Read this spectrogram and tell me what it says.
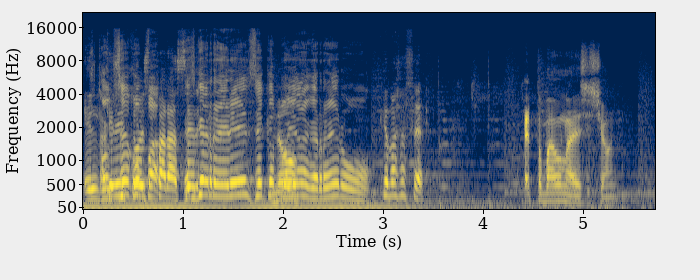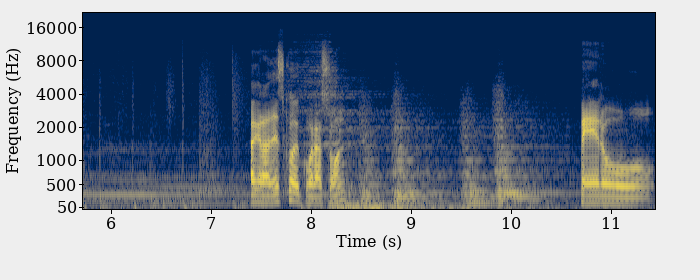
El Consejo crédito es pa- para hacer... Es guerrerense, hay que No. apoyar a Guerrero. ¿Qué vas a hacer? He tomado una decisión. Agradezco de corazón, pero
